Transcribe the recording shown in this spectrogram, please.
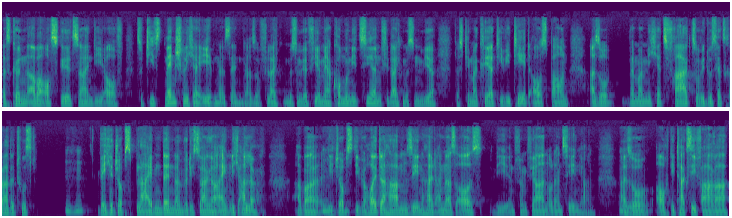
Das können aber auch Skills sein, die auf zutiefst menschlicher Ebene sind. Also vielleicht müssen wir viel mehr kommunizieren, vielleicht müssen wir das Thema Kreativität ausbauen. Also wenn man mich jetzt fragt, so wie du es jetzt gerade tust, mhm. welche Jobs bleiben denn, dann würde ich sagen, ja, eigentlich alle. Aber mhm. die Jobs, die wir heute haben, sehen halt anders aus wie in fünf Jahren oder in zehn Jahren. Also mhm. auch die Taxifahrer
